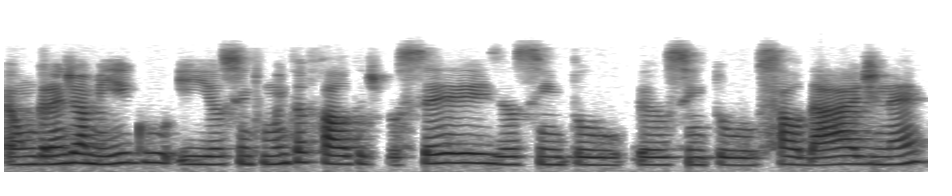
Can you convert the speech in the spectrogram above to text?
é, um grande amigo e eu sinto muita falta de vocês, eu sinto, eu sinto saudade, né?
